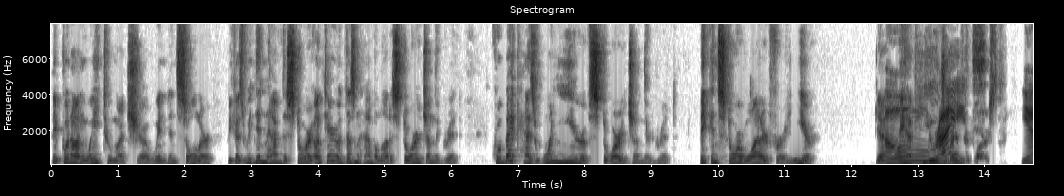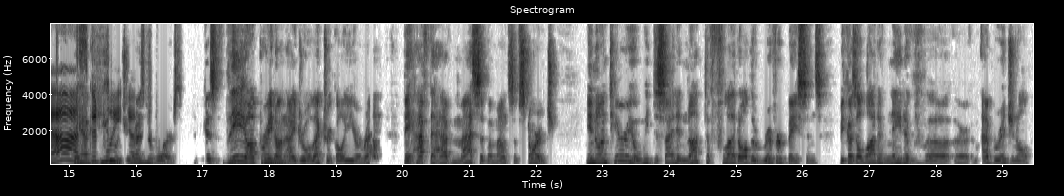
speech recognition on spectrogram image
They put on way too much uh, wind and solar because we didn't have the storage. Ontario doesn't have a lot of storage on the grid. Quebec has one year of storage on their grid. They can store water for a year. Yeah, oh, they have oh, huge right. reservoirs. Yeah, they have huge point. reservoirs because they operate mm. on hydroelectric all year round. They have to have massive amounts of storage. In Ontario, we decided not to flood all the river basins because a lot of native uh, Aboriginal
